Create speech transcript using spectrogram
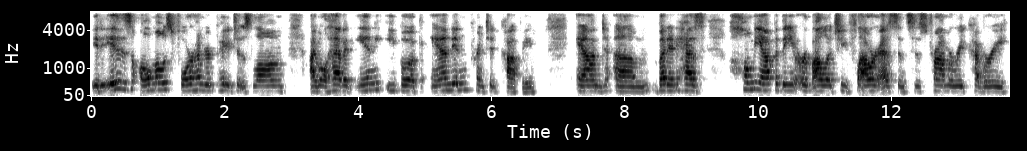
it is almost 400 pages long. I will have it in ebook and in printed copy, and um, but it has homeopathy, herbology, flower essences, trauma recovery,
